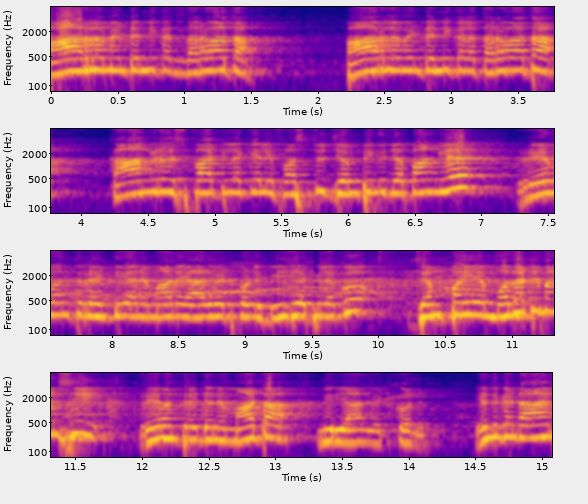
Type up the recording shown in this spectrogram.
పార్లమెంట్ ఎన్నికల తర్వాత పార్లమెంట్ ఎన్నికల తర్వాత కాంగ్రెస్ పార్టీలకు వెళ్ళి ఫస్ట్ జంపింగ్ జపాంగే రేవంత్ రెడ్డి అనే మాట యాది పెట్టుకోండి బీజేపీలకు. జంప్ అయ్యే మొదటి మనిషి రేవంత్ రెడ్డి అనే మాట మీరు యాది పెట్టుకోండి. ఎందుకంటే ఆయన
